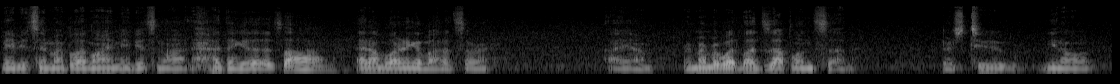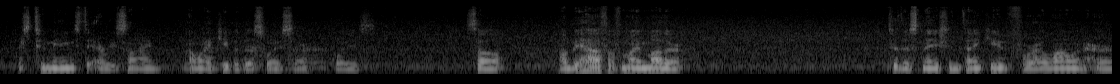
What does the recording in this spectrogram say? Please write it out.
Maybe it's in my bloodline, maybe it's not. I think it is. Ah, and I'm learning about it, sir. I am. Remember what Led Zeppelin said. There's two, you know, there's two meanings to every sign. I want to keep it this way, sir, please. So, on behalf of my mother to this nation, thank you for allowing her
